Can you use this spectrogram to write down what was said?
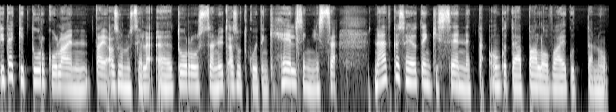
itsekin turkulainen tai asunut siellä ä, Turussa, nyt asut kuitenkin Helsingissä. Näetkö sä jotenkin sen, että onko tämä palo vaikuttanut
